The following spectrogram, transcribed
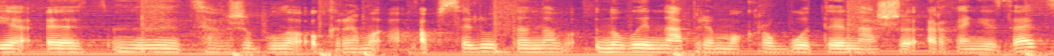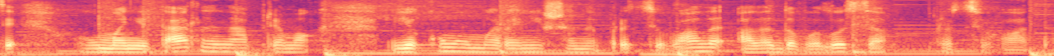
е, е, це вже була окрема абсолютно нов- новий напрямок роботи нашої організації, гуманітарний напрямок, в якому ми раніше не працювали, але довелося працювати.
